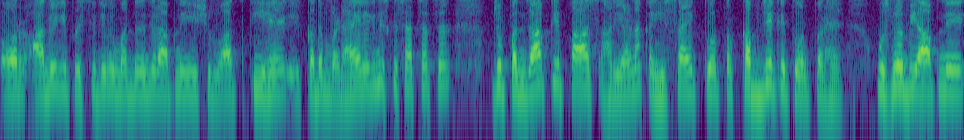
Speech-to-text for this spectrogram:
और आगे की परिस्थितियों के मद्देनजर आपने ये शुरुआत की है कदम बढ़ाया लेकिन इसके साथ साथ सर, जो पंजाब के पास हरियाणा का हिस्सा एक तौर पर, कब्जे के तौर पर है, उसमें भी आपने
